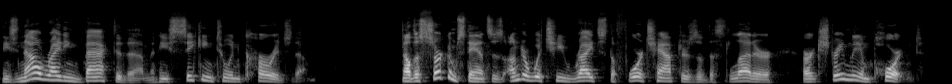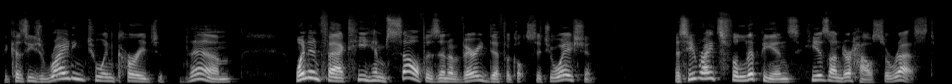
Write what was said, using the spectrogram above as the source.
He's now writing back to them and he's seeking to encourage them. Now, the circumstances under which he writes the four chapters of this letter are extremely important because he's writing to encourage them when in fact he himself is in a very difficult situation. As he writes Philippians, he is under house arrest.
